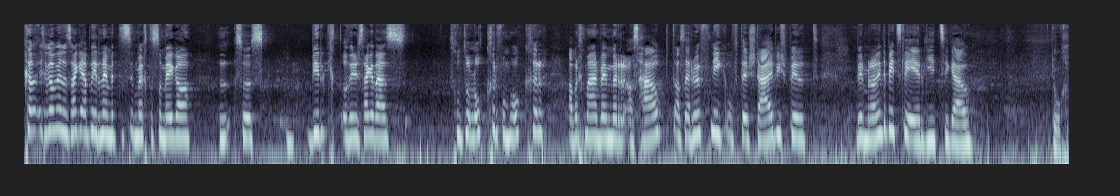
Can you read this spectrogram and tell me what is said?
Ich, ich will nur sagen, aber ihr, nehmt das, ihr möchtet das so mega so es wirkt, oder ihr sagt das, es kommt so locker vom Hocker. Aber ich meine, wenn man als Haupt, als Eröffnung auf der Steibe spielt, wird man auch nicht ein bisschen ehrgeizig auch? Doch.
